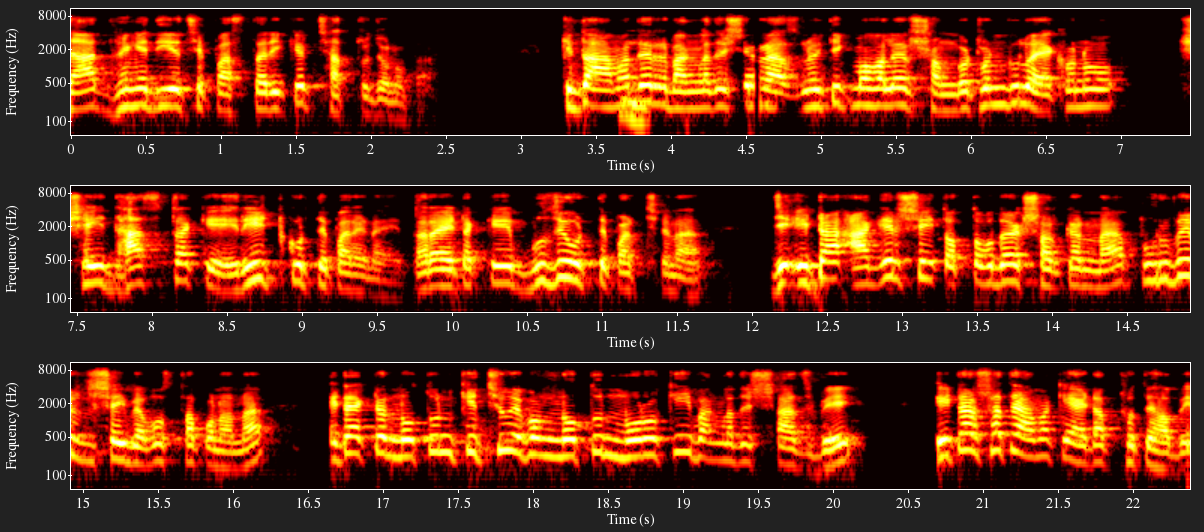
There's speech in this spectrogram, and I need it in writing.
দাঁত ভেঙে দিয়েছে পাঁচ তারিখের ছাত্র জনতা। কিন্তু আমাদের বাংলাদেশের রাজনৈতিক মহলের সংগঠনগুলো এখনও সেই ধাঁচটাকে রিড করতে পারে নাই। তারা এটাকে বুঝে উঠতে পারছে না। যে এটা আগের সেই তত্ত্বাবধায়ক সরকার না, পূর্বের সেই ব্যবস্থাপনা না, এটা একটা নতুন কিছু এবং নতুন মোড়কেই বাংলাদেশ সাজবে। এটার সাথে আমাকে অ্যাডাপ্ট হতে হবে।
